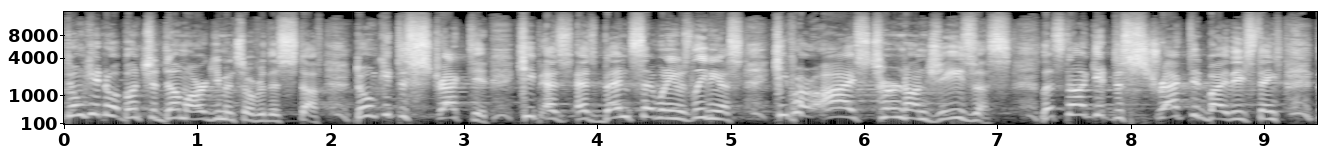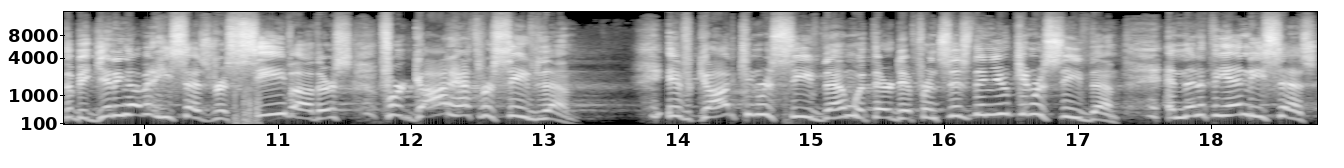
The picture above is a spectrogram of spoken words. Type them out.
Don't get into a bunch of dumb arguments over this stuff. Don't get distracted. Keep, as, as Ben said when he was leading us, keep our eyes turned on Jesus. Let's not get distracted by these things. The beginning of it, he says, receive others, for God hath received them. If God can receive them with their differences, then you can receive them. And then at the end, he says,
